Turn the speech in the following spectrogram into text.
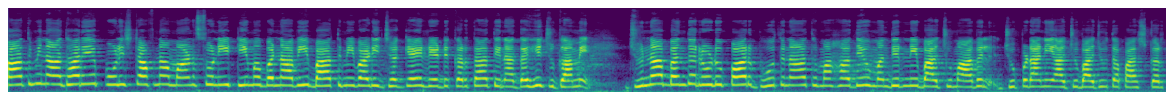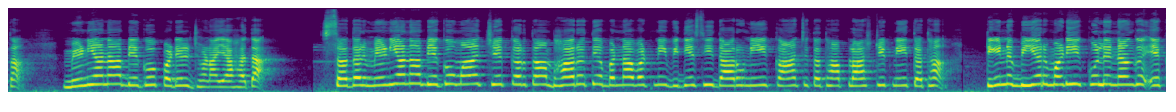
બાતમીના આધારે પોલીસ સ્ટાફના માણસોની ટીમ બનાવી બાતમીવાળી જગ્યાએ રેડ કરતા તેના દહેજ ગામે જૂના બંદર રોડ ઉપર ભૂતનાથ મહાદેવ મંદિરની બાજુમાં આવેલ ઝૂંપડાની આજુબાજુ તપાસ કરતા મીણિયાના બેગો પડેલ જણાયા હતા. સદર મેણિયાના બેગોમાં ચેક કરતા ભારતીય બનાવટની વિદેશી દારૂની કાચ તથા પ્લાસ્ટિકની તથા ટીન બિયર મળી કુલ નંગ એક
